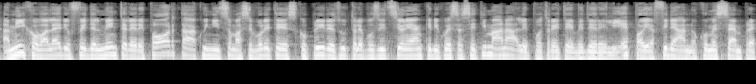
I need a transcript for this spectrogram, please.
amico Valerio fedelmente le reporta. Quindi, insomma, se volete scoprire tutte le posizioni anche di questa settimana, le potrete vedere lì. E poi a fine anno, come sempre,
